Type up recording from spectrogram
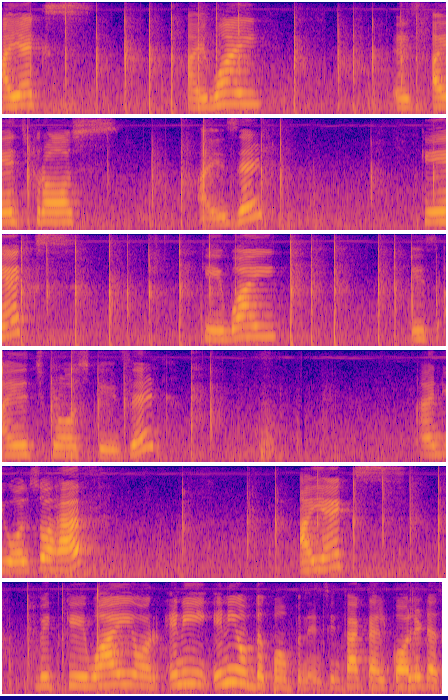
Ix, Iy is Ih cross Iz, Kx, Ky is Ih cross Kz and you also have Ix with Ky or any, any of the components. In fact, I will call it as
